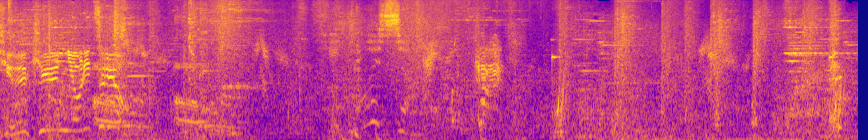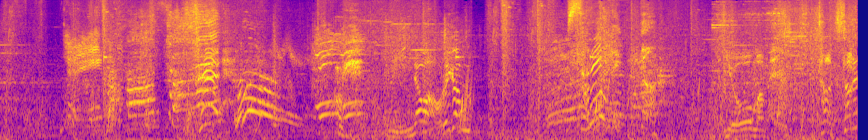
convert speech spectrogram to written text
救急如律令よいしょ。みんなは俺がそれ妖豆立ち去れ。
